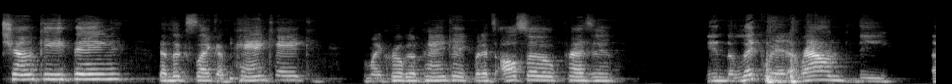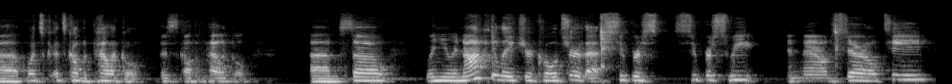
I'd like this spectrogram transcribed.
chunky thing that looks like a pancake a microbial pancake but it's also present in the liquid around the uh, what's it's called the pellicle this is called the pellicle um, so when you inoculate your culture that super super sweet and now sterile tea,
